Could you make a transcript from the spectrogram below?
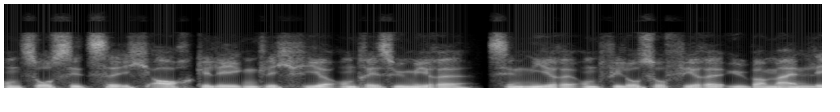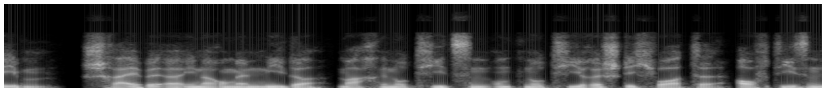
Und so sitze ich auch gelegentlich hier und resümiere, sinniere und philosophiere über mein Leben, schreibe Erinnerungen nieder, mache Notizen und notiere Stichworte. Auf diesen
